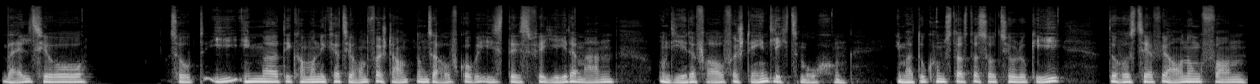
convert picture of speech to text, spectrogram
weil es ja, so habe ich immer die Kommunikation verstanden, unsere Aufgabe ist es für jeder Mann und jeder Frau verständlich zu machen. Ich meine, du kommst aus der Soziologie, du hast sehr viel Ahnung von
